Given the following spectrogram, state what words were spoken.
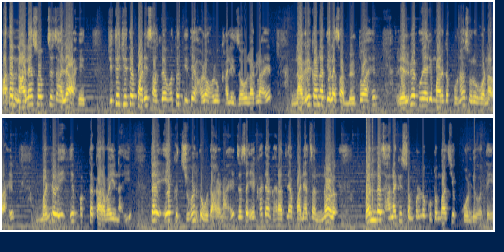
आता नाल्या स्वच्छ झाल्या आहेत. जिथे जिथे पाणी साचलं होतं तिथे हळूहळू खाली जाऊ लागला आहे. नागरिकांना दिलासा मिळतो आहे. रेल्वे भुयारी मार्ग पुन्हा सुरू होणार आहे. मंडळी हे फक्त कारवाई नाही तर एक जिवंत उदाहरण आहे. जसं एखाद्या घरातल्या पाण्याचा नळ बंद झाला की संपूर्ण कुटुंबाची कोंडी होते.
